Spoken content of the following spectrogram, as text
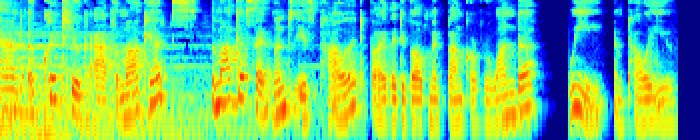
and a quick look at the markets. The market segment is powered by the Development Bank of Rwanda. We empower you.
